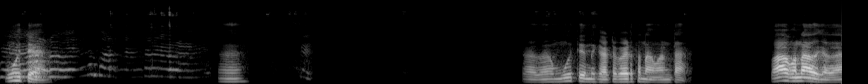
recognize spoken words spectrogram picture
మూతే. కదా మూతి ఎందుకు అట్ట పెడుతున్నావంట? బాగున్నది కదా.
